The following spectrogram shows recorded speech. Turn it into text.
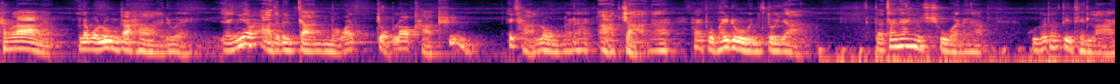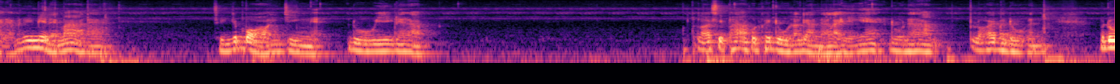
ข้างล่าง แล้ววอลุ่มก็หายด้วย อย่างเงี้ยอาจจะเป็นการบอกว่าจบรอบขาขึ้น ไอ้ขาลงก็ได้ อาจจะนะ ให้ผมให้ดูเป็นตัวอย่าง แต่ถ้าให้ชัวร์นะครับ คุณก็ต้องตี trend line แต่ไม่มีอะไรมากนะ ถึงจะบอกจริงๆเนี่ย ดู week นะครับร้อยสิบห้าคุณค่อยดูแล้วกันอะไรอย่างเงี้ย ดูนะครับเราค่อยมาดูกัน มาดู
